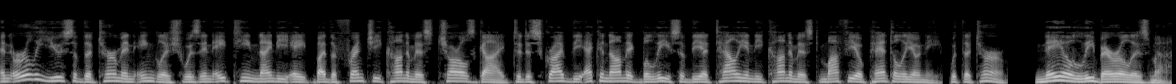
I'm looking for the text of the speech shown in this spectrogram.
An early use of the term in English was in 1898 by the French economist Charles Gide to describe the economic beliefs of the Italian economist Maffeo Pantaleone, with the term «neoliberalisme»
